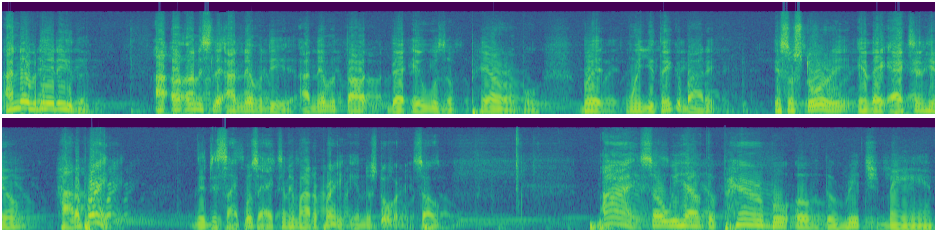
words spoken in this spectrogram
I never did either. I, I- honestly, I never did. I never thought that it was a parable. But when you think about it, it's a story, and they asking him how to pray. The disciples asking him how to pray in the story. So, all right. So we have the parable of the rich man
